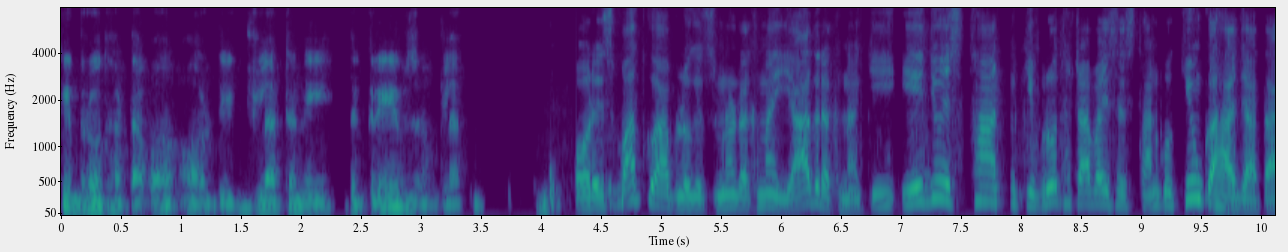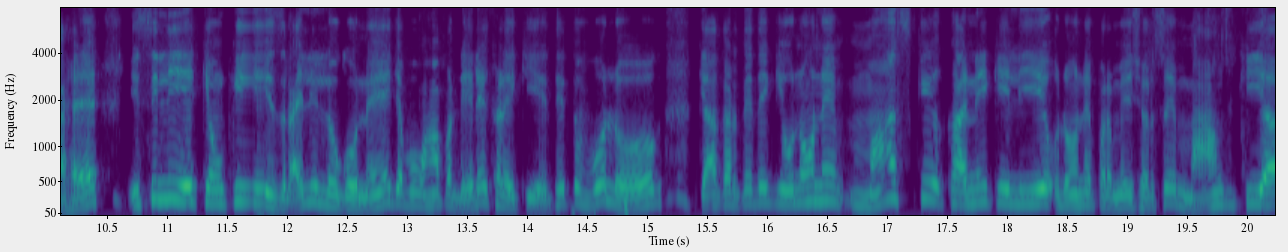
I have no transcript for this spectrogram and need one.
Kibroth Hatava or the gluttony, the graves of gluttony. और इस बात को आप लोग स्मरण रखना, याद रखना कि ये जो स्थान, किब्रोत हटावा इस स्थान को क्यों कहा जाता है? इसीलिए क्योंकि इसराइली लोगों ने जब वहाँ पर डेरे खड़े किए थे तो वो लोग क्या करते थे कि उन्होंने मांस के खाने के लिए उन्होंने परमेश्वर से मांग किया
